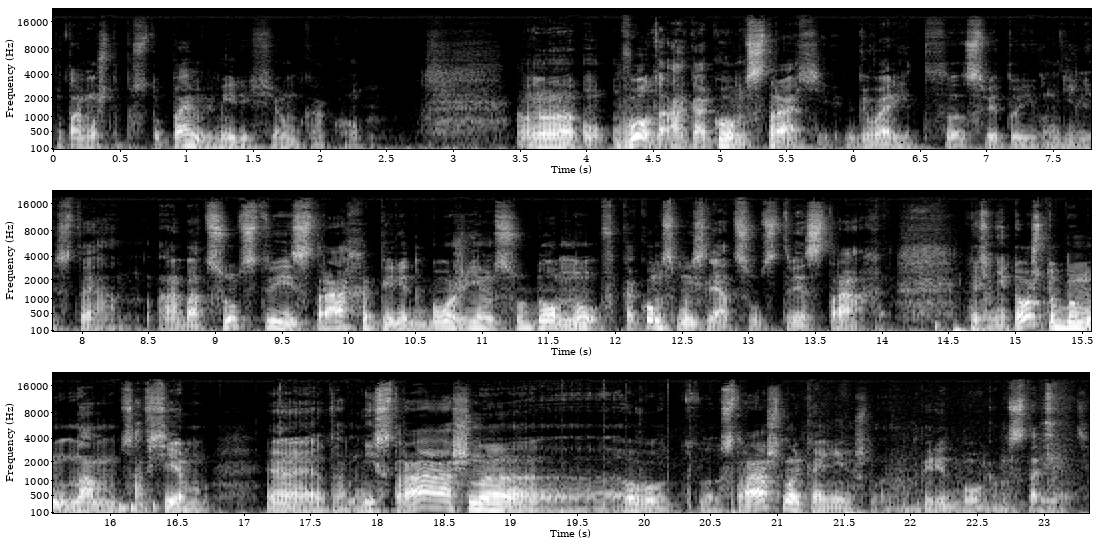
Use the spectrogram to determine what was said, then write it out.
потому что поступаем в мире всем каком. Э, вот о каком страхе говорит святой евангелист Иоанн. Об отсутствии страха перед Божьим судом. Ну, в каком смысле отсутствие страха? То есть, не то, чтобы нам совсем э, там, не страшно, э, вот, страшно, конечно, перед Богом стоять.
